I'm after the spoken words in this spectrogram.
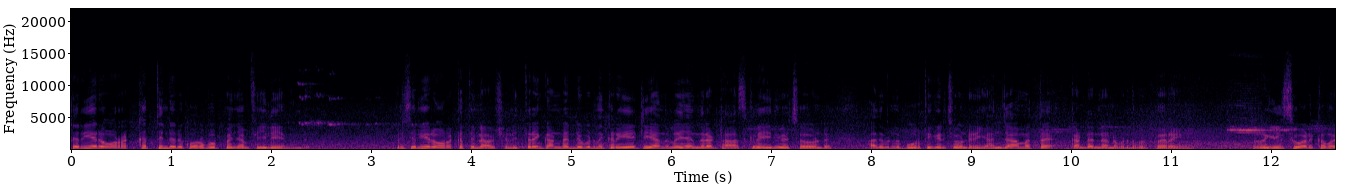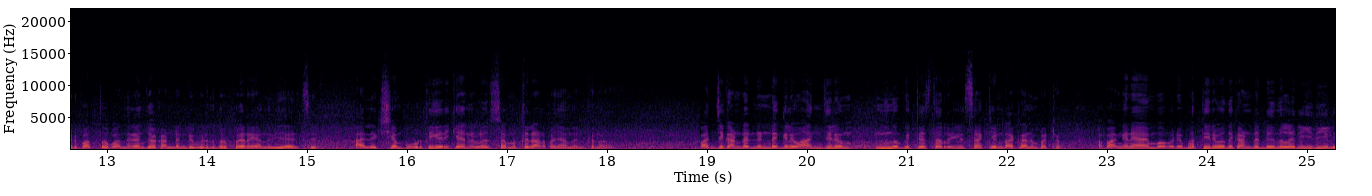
ചെറിയൊരു ഉറക്കത്തിന്റെ ഒരു കുറവ് ഇപ്പം ഞാൻ ഫീൽ ചെയ്യുന്നുണ്ട്. ഒരു ചെറിയൊരു ഉറക്കത്തിന്റെ ആവശ്യമില്ല. ഇത്രയും കണ്ടന്റ് ഇവിടുന്ന് ക്രിയേറ്റ് ചെയ്യാന്നുള്ളത് ഞാൻ ഇന്നലെ ടാസ്കിൽ എഴുതി വെച്ചതുകൊണ്ട് അത് ഇവിടുന്ന് പൂർത്തീകരിച്ചുകൊണ്ടിരിക്കുക. അഞ്ചാമത്തെ കണ്ടന്റാണ് ഇവിടുന്ന് പ്രിപ്പയർ ചെയ്യുന്നത്. റീൽസും അടക്കം ഒരു പത്തോ പതിനഞ്ചോ കണ്ടന്റ് ഇവിടുന്ന് പ്രിപ്പയർ ചെയ്യാമെന്ന് വിചാരിച്ച് ആ ലക്ഷ്യം പൂർത്തീകരിക്കാനുള്ള ഒരു ശ്രമത്തിലാണ് ഇപ്പോൾ ഞാൻ നിൽക്കുന്നത്. അപ്പം അഞ്ച് കണ്ടന്റ് ഉണ്ടെങ്കിലും അഞ്ചിലും നിന്നും വ്യത്യസ്ത റീൽസാക്കി ഉണ്ടാക്കാനും പറ്റും. അപ്പോൾ അങ്ങനെ ആകുമ്പോൾ ഒരു പത്തിരുപത് കണ്ടന്റ് എന്നുള്ള രീതിയിൽ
